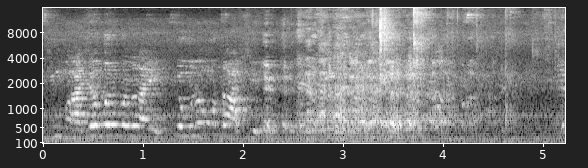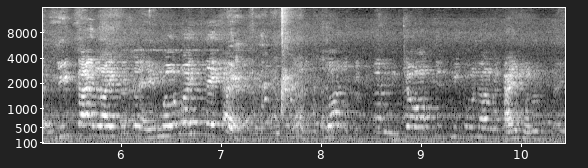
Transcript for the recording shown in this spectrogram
ती माझ्या बरोबर आहे केवढं मोठं असेल मी काय लायकीचं हे मला माहीत नाही काय. तुमच्या बाबतीत मी कोणाला काही म्हणत नाही.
